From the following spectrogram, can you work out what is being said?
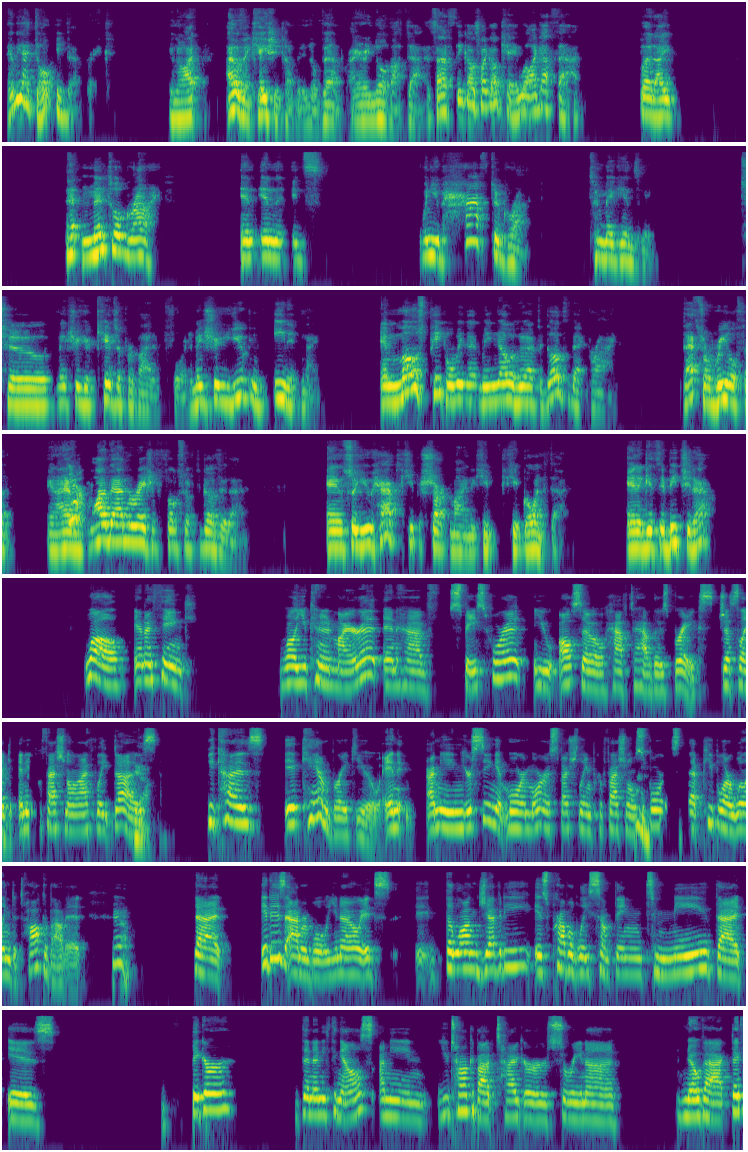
Maybe I don't need that break. You know, I, I have a vacation coming in November. I already know about that. And so I think I was like, okay, well, I got that. But I that mental grind and in it's when you have to grind to make ends meet to make sure your kids are provided for to make sure you can eat at night and most people we we know who have to go through that grind that's a real thing and i have yeah. a lot of admiration for folks who have to go through that and so you have to keep a sharp mind to keep keep going to that and it gets it beats you down well and i think while you can admire it and have space for it, you also have to have those breaks, just like any professional athlete does, yeah. because it can break you. And I mean, you're seeing it more and more, especially in professional mm. sports, that people are willing to talk about it. Yeah. That it is admirable. You know, it's it, the longevity is probably something to me that is bigger than anything else. I mean, you talk about Tiger, Serena, Novak, they've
